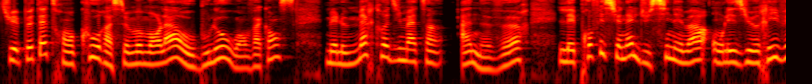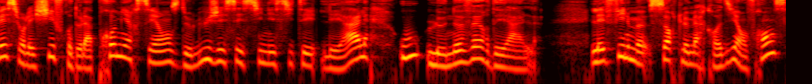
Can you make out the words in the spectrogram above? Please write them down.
Tu es peut-être en cours à ce moment-là, au boulot ou en vacances, mais le mercredi matin à 9h, les professionnels du cinéma ont les yeux rivés sur les chiffres de la première séance de l'UGC Cinécité Les Halles ou le 9h des Halles. Les films sortent le mercredi en France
